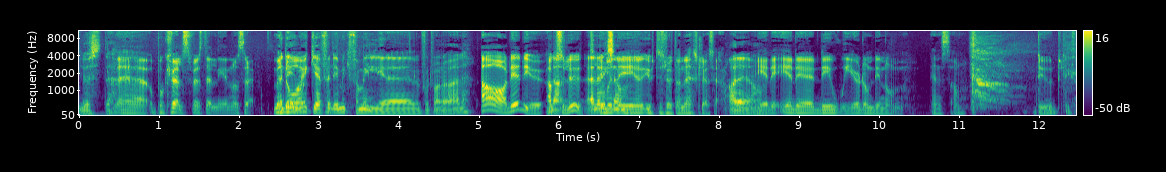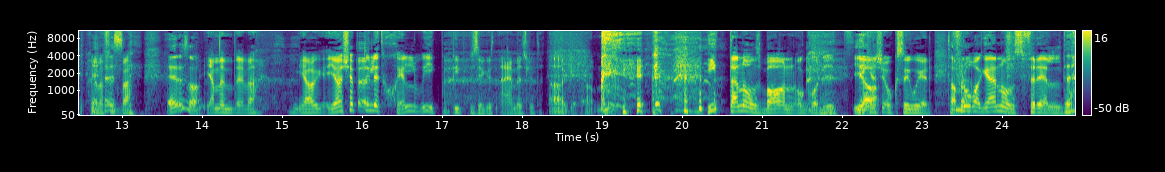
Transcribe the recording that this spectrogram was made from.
Just det. Eh, och på kvällsföreställningen och sådär. Men, det, är mycket, för det är mycket familjer eh, fortfarande, eller? Ja, det är det ju. Absolut. eller Jo, liksom- Men det är uteslutande, skulle jag säga. Ja, det är- ja. Är det, är det, det är weird om det är någon ensam dude. Liksom. Eller varför, va? Är det så? Ja, men va? Jag, jag köpte biljett själv och gick på Pippi-cirkus. Nej, men sluta. Ja, okej, ja. Hitta någons barn och gå dit. Det Ja. kanske också är weird. Fråga någons förälder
